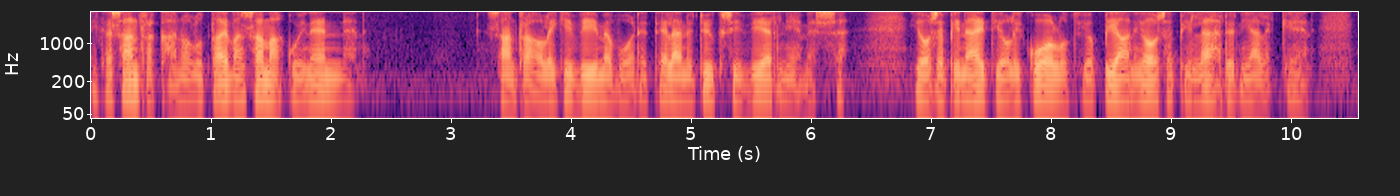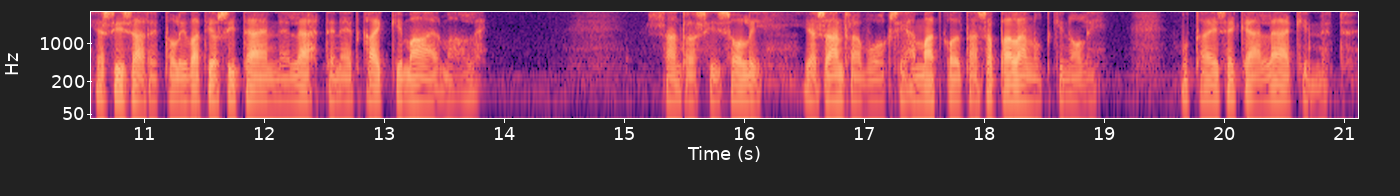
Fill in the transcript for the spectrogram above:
eikä Sandrakaan ollut aivan sama kuin ennen. Sandra olikin viime vuodet elänyt yksin Vierniemessä. Joosepin äiti oli kuollut jo pian Joosepin lähdön jälkeen, ja sisaret olivat jo sitä ennen lähteneet kaikki maailmalle. Sandra siis oli, ja Sandra vuoksi hän matkoiltansa palannutkin oli, mutta ei sekään lääkinnyt,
